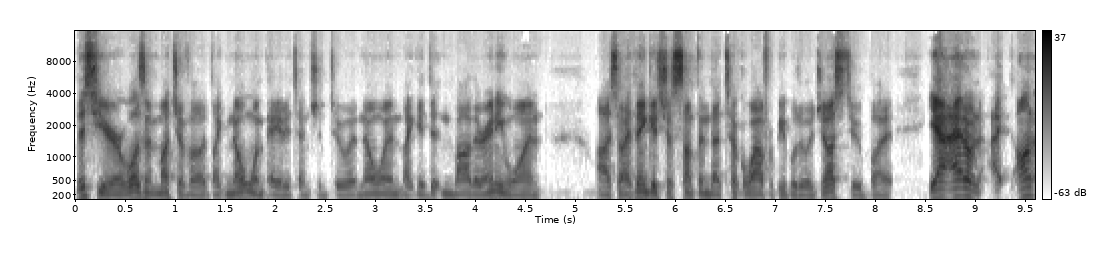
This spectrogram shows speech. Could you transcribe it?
this year wasn't much of a like no one paid attention to it. No one like it didn't bother anyone. Uh, so I think it's just something that took a while for people to adjust to. But yeah, I don't. I on,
